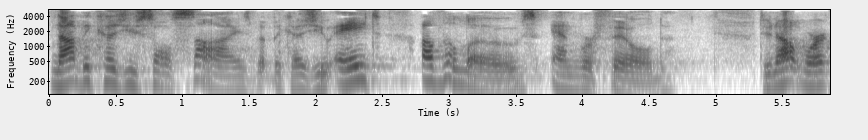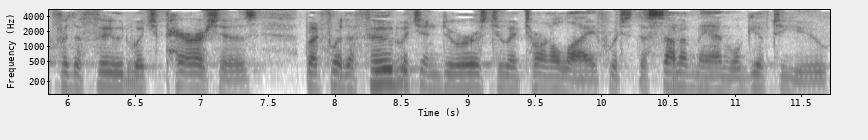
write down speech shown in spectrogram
not because you saw signs, but because you ate of the loaves and were filled. Do not work for the food which perishes, but for the food which endures to eternal life, which the Son of Man will give to you.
